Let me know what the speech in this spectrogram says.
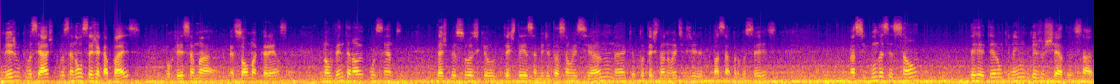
mesmo que você ache que você não seja capaz, porque isso é, uma, é só uma crença, 99% das pessoas que eu testei essa meditação esse ano, né, que eu estou testando antes de passar para vocês, na segunda sessão derreteram que nem um queijo cheddar, sabe?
